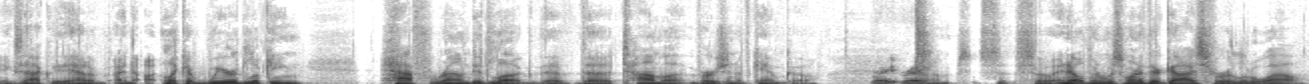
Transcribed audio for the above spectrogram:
exactly. They had a an, like a weird looking half rounded lug, the the Tama version of Camco. Right. Right. Um, so, so, and Elvin was one of their guys for a little while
